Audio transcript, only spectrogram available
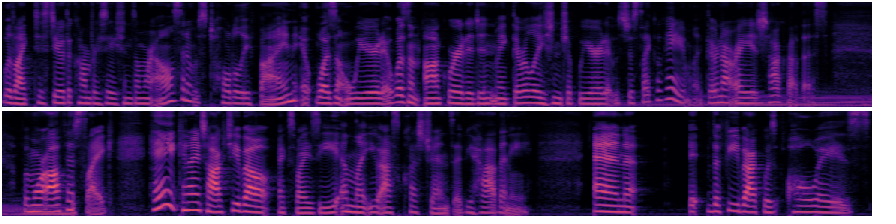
would like to steer the conversation somewhere else and it was totally fine. It wasn't weird. It wasn't awkward. It didn't make the relationship weird. It was just like, okay, like they're not ready to talk about this. But more often it's like, hey, can I talk to you about XYZ and let you ask questions if you have any? And it, the feedback was always,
